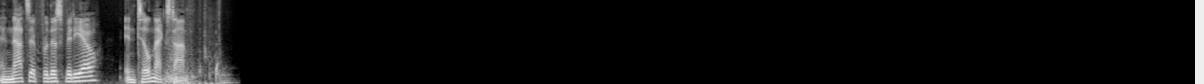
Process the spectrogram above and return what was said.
And that's it for this video. Until next time.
